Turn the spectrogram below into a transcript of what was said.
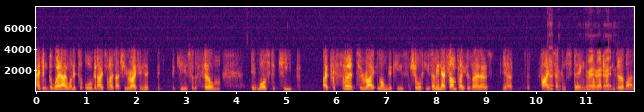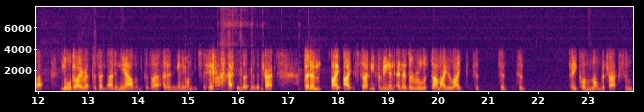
I think the way I wanted to organise when I was actually writing the, the, the cues for the film, it was to keep. I preferred to write longer cues than shorter cues. I mean, there's some places where there's, you know, a five Uh, second sting. There's right, not right, much I can do about that. Nor do I represent that in the album because I, I don't think anyone needs to hear that as a, as a track. But um, I, I certainly for me, and, and as a rule of thumb, I like to to to take on longer tracks than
